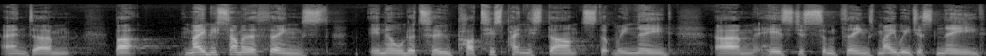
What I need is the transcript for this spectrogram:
And, um, but maybe some of the things in order to participate in this dance that we need. Um, here's just some things. Maybe we just need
